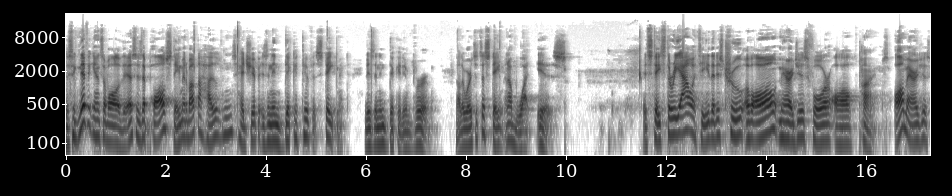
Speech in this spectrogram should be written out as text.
The significance of all of this is that Paul's statement about the husband's headship is an indicative statement. It is an indicative verb. In other words, it's a statement of what is. It states the reality that is true of all marriages for all times. All marriages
